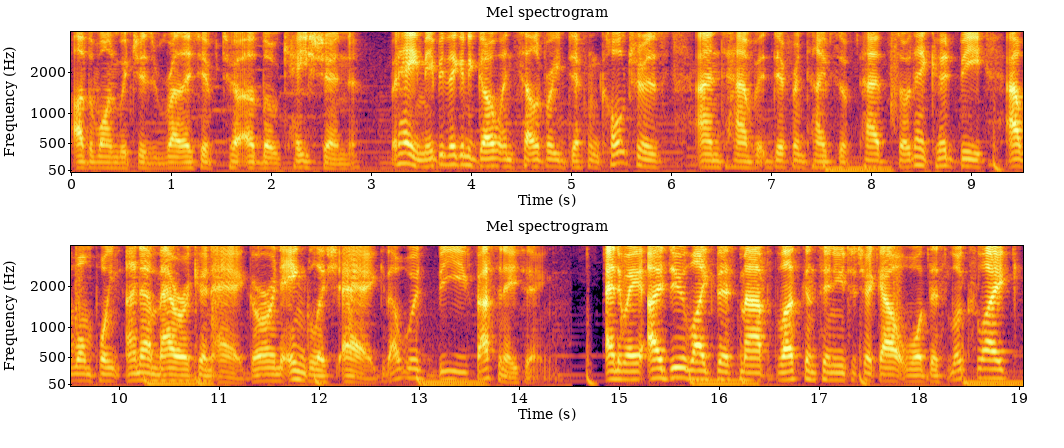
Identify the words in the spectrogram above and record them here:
other one which is relative to a location. But hey, maybe they're gonna go and celebrate different cultures and have different types of pets, so there could be, at one point, an American egg or an English egg. That would be fascinating. Anyway, I do like this map. Let's continue to check out what this looks like.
